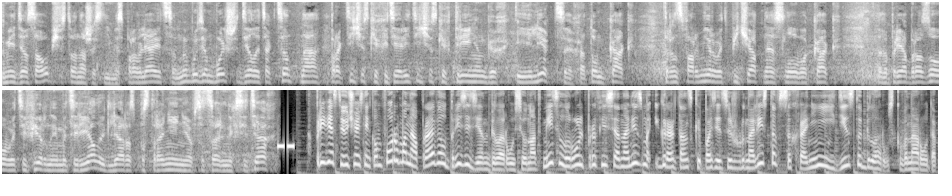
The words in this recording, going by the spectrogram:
медиасообщество наше с ними справляется. Мы будем больше делать акцент на практических и теоретических тренингах и лекциях о том, как трансформировать печатное слово, как э, преобразовывать эфирные материалы для распространения в социальных сетях. Приветствие участникам форума направил президент Беларуси. Он отметил роль профессионализма и гражданской позиции журналистов в сохранении единства белорусского народа.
